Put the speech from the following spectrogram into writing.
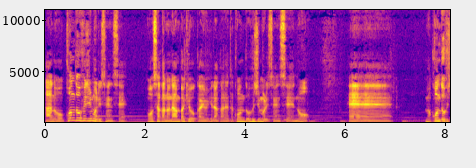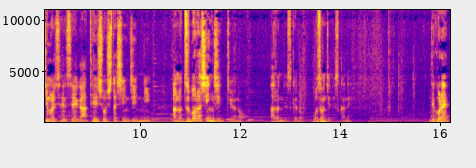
あの近藤藤森先生大阪の難波協会を開かれた近藤藤森先生の、えーまあ、近藤藤森先生が提唱した新人にあのズボラ新人っていうのあるんですけどご存知ですかねでこれ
